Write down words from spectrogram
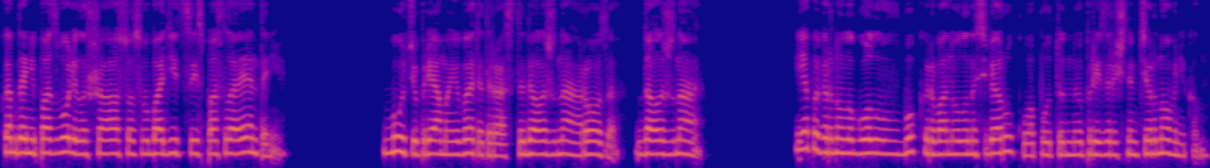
Когда не позволила Шаасу освободиться и спасла Энтони. Будь упрямой и в этот раз. Ты должна, Роза, должна. Я повернула голову в бок и рванула на себя руку, опутанную призрачным терновником.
